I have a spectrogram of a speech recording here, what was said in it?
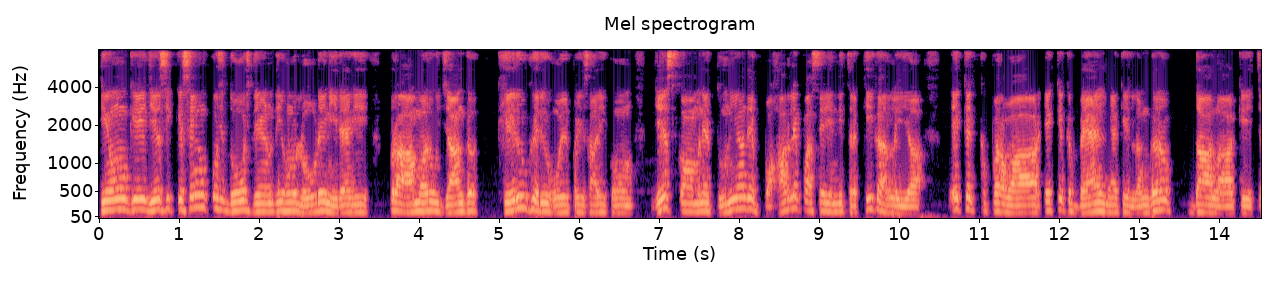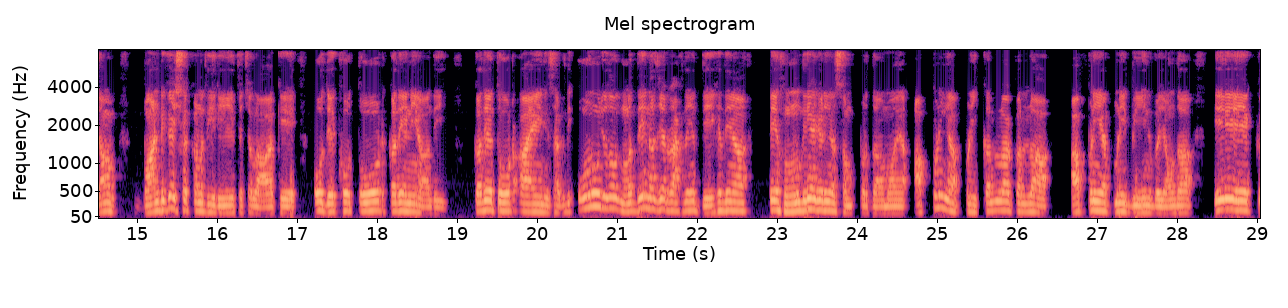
ਕਿਉਂਕਿ ਜੇ ਅਸੀਂ ਕਿਸੇ ਨੂੰ ਕੁਝ ਦੋਸ਼ ਦੇਣ ਦੀ ਹੁਣ ਲੋੜ ਹੀ ਨਹੀਂ ਰਹਿ ਗਈ, ਭਰਾ ਮਾਰੂ ਜੰਗ, ਖੇਰੂ ਖੇਰੂ ਹੋਈ ਪਈ ਸਾਰੀ ਕੌਮ, ਜਿਸ ਕੌਮ ਨੇ ਦੁਨੀਆ ਦੇ ਬਾਹਰਲੇ ਪਾਸੇ ਇੰਨੀ ਤਰੱਕੀ ਕਰ ਲਈ ਆ, ਇੱਕ ਇੱਕ ਪਰਿਵਾਰ, ਇੱਕ ਇੱਕ ਬੈਨ ਲੈ ਕੇ ਲੰਗਰ ਦਾ ਲਾ ਕੇ ਜਾਂ ਵੰਡ ਕੇ ਛਕਣ ਦੀ ਰੀਤ ਚਲਾ ਕੇ ਉਹ ਦੇਖੋ ਤੋੜ ਕਦੇ ਨਹੀਂ ਆਉਂਦੀ। ਕਦੇ ਤੋੜ ਆਏ ਨਹੀਂ ਸਕਦੀ। ਉਹਨੂੰ ਜਦੋਂ ਮੱਦੇ ਨਜ਼ਰ ਰੱਖਦੇ ਆ, ਦੇਖਦੇ ਆ ਤੇ ਹੁਣ ਦੀਆਂ ਜਿਹੜੀਆਂ ਸੰਪਰਦਾਵਾਂ ਆ, ਆਪਣੀ ਆਪਣੀ, ਕੱਲਾ ਕੱਲਾ, ਆਪਣੀ ਆਪਣੀ ਬੀਨ ਵਜਾਉਂਦਾ, ਇਹ ਇੱਕ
